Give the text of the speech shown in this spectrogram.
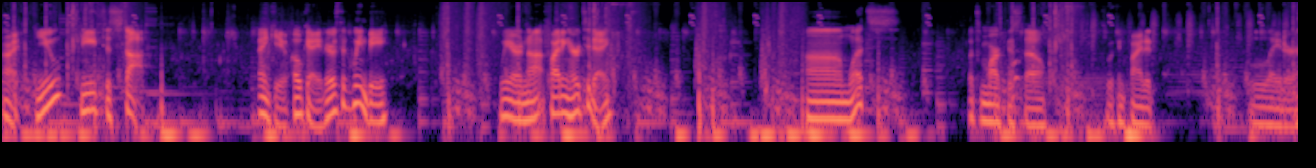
All right, you need to stop. Thank you. Okay, there's the queen bee. We are not fighting her today. Um, let's let's mark this though, so we can find it later.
